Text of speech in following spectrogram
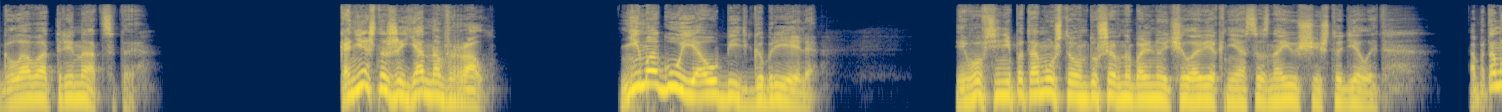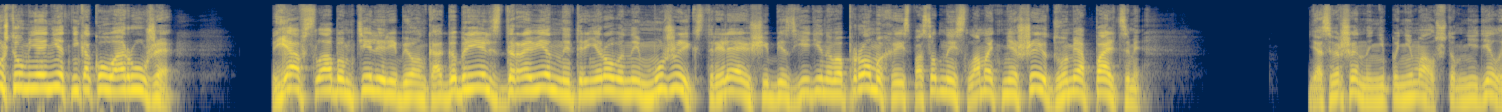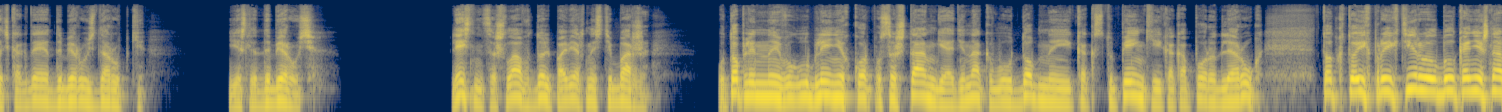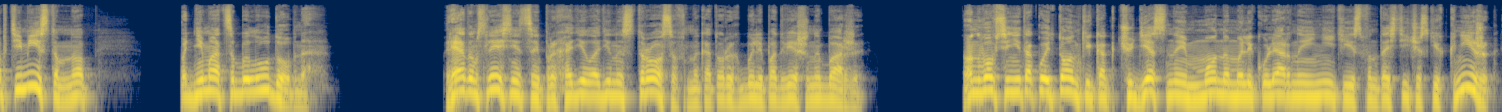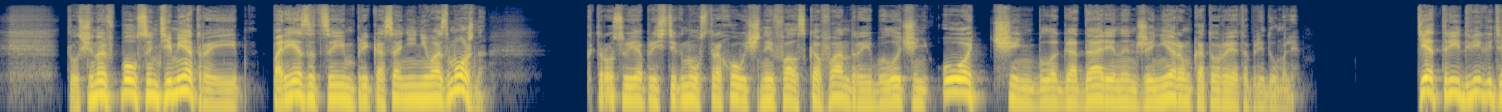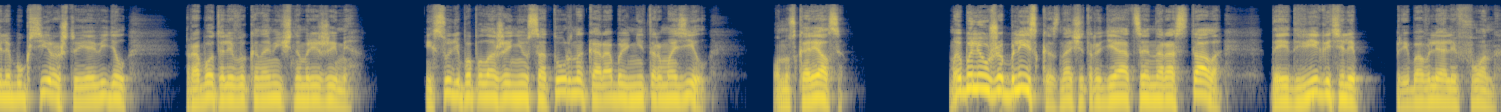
Глава 13 Конечно же, я наврал. Не могу я убить Габриэля. И вовсе не потому, что он душевно больной человек, не осознающий, что делает, а потому что у меня нет никакого оружия. Я в слабом теле ребенка, а Габриэль — здоровенный тренированный мужик, стреляющий без единого промаха и способный сломать мне шею двумя пальцами. Я совершенно не понимал, что мне делать, когда я доберусь до рубки. Если доберусь. Лестница шла вдоль поверхности баржи. Утопленные в углублениях корпуса штанги, одинаково удобные и как ступеньки, и как опора для рук. Тот, кто их проектировал, был, конечно, оптимистом, но подниматься было удобно. Рядом с лестницей проходил один из тросов, на которых были подвешены баржи. Он вовсе не такой тонкий, как чудесные мономолекулярные нити из фантастических книжек, толщиной в полсантиметра и Порезаться им при касании невозможно. К тросу я пристегнул страховочный фал скафандра и был очень-очень благодарен инженерам, которые это придумали. Те три двигателя буксира, что я видел, работали в экономичном режиме. И, судя по положению Сатурна, корабль не тормозил. Он ускорялся. Мы были уже близко, значит, радиация нарастала, да и двигатели прибавляли фон.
